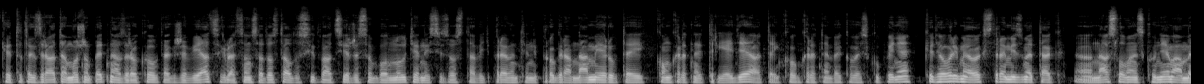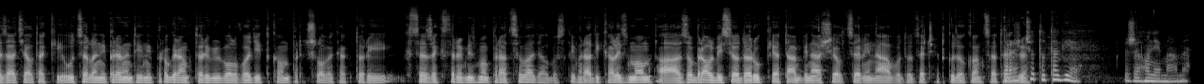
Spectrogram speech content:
keď to tak zráta, možno 15 rokov, takže viackrát som sa dostal do situácie, že som bol nútený si zostaviť preventívny program na mieru tej konkrétnej triede a tej konkrétnej vekovej skupine. Keď hovoríme o extrémizme, tak e, na Slovensku nemáme zatiaľ taký ucelený preventívny program, ktorý by bol voditkom pre človeka, ktorý chce s extrémizmom pracovať alebo s tým radikalizmom a zobral by si ho do ruky a tam by našiel celý návod od začiatku do konca. Takže... Prečo to tak je? Že ho nemáme?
